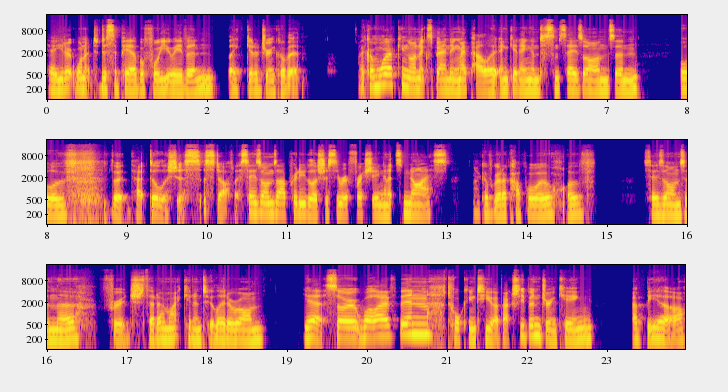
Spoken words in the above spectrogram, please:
yeah, you don't want it to disappear before you even like get a drink of it. Like I'm working on expanding my palate and getting into some saisons and all of the, that delicious stuff. Like saisons are pretty delicious. They're refreshing and it's nice. Like I've got a couple of saisons in the fridge that I might get into later on. Yeah. So while I've been talking to you, I've actually been drinking a beer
